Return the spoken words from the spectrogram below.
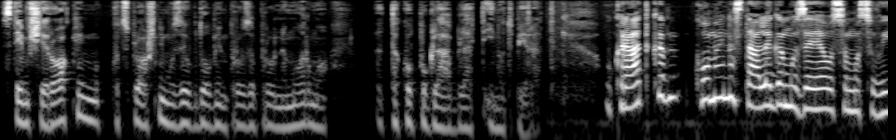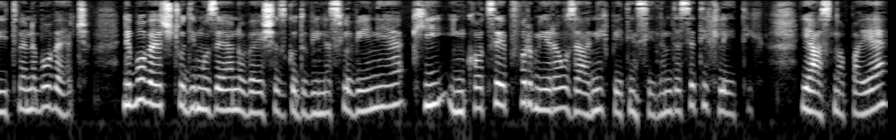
s tem širokim kot splošnim obdobjem pravzaprav ne moremo tako poglabljati in odpirati. V kratkem, komaj nastalega muzeja osamosvojitve ne bo več. Ne bo več tudi muzeja novejše zgodovine Slovenije, ki in kot se je formiral v zadnjih 75 letih. Jasno pa je,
